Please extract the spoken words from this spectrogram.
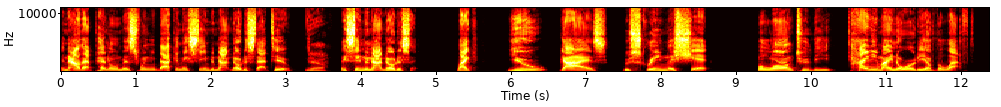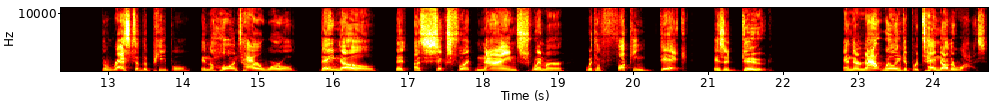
and now that pendulum is swinging back, and they seem to not notice that too. Yeah. They seem to not notice it. Like you guys who scream this shit belong to the tiny minority of the left. The rest of the people in the whole entire world, they know that a six foot nine swimmer with a fucking dick is a dude. And they're not willing to pretend otherwise.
